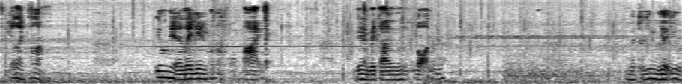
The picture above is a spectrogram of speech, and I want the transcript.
สีอะไรข้างหลังที่ผมเห็นอะไรยืนข้างหลังของป้าย เดินไปตามหลอนแบตเตอรี่มเยอะอยู่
